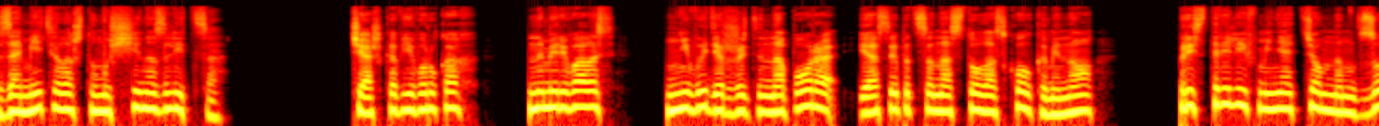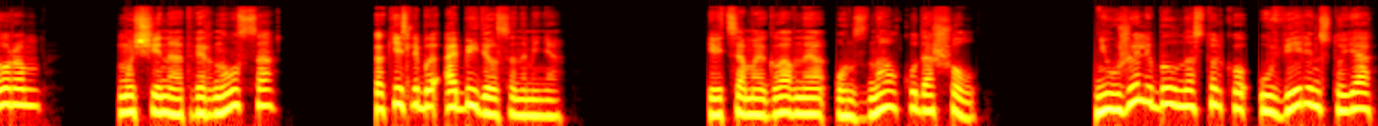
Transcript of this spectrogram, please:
заметила, что мужчина злится. Чашка в его руках намеревалась не выдержать напора и осыпаться на стол осколками, но, пристрелив меня темным взором, мужчина отвернулся, как если бы обиделся на меня. И ведь самое главное, он знал, куда шел. Неужели был настолько уверен, что я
